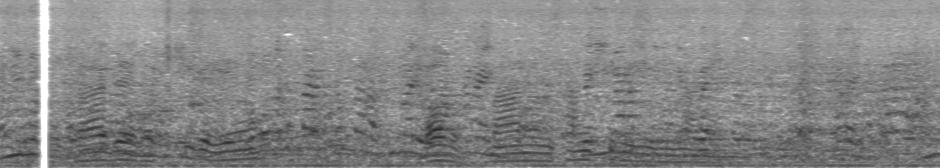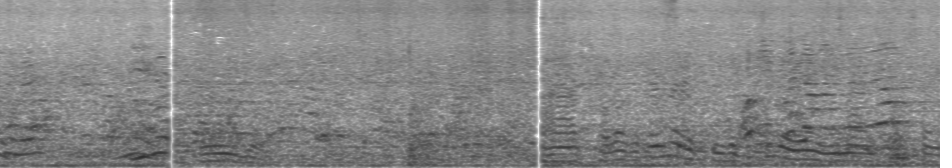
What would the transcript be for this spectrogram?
아니면 가재가 키로에 만 원, 3kg에 2만 원. 아, 저거가 뺄수록 근데 키로에 2만 5천 원.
